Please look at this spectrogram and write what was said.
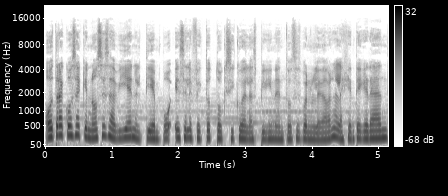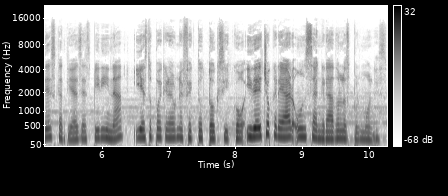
Otra cosa que no se sabía en el tiempo es el efecto tóxico de la aspirina. Entonces, bueno, le daban a la gente grandes cantidades de aspirina y esto puede crear un efecto tóxico y de hecho crear un sangrado en los pulmones.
